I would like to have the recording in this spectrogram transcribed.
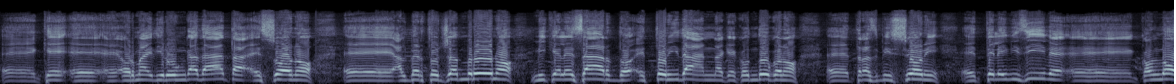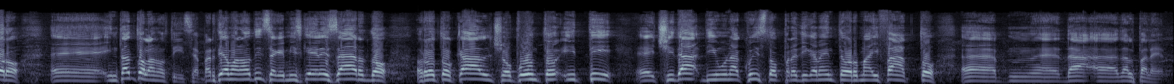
eh, che è ormai di lunga data e sono eh, Alberto Giambruno, Michele Sardo e Toni Danna che conducono eh, trasmissioni eh, televisive con loro. Intanto la notizia. Partiamo dalla notizia che Michele Sardo rotocalcio.it ci dà di un acquisto praticamente ormai fatto da, dal Palermo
